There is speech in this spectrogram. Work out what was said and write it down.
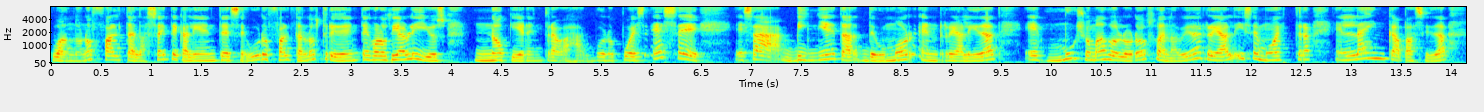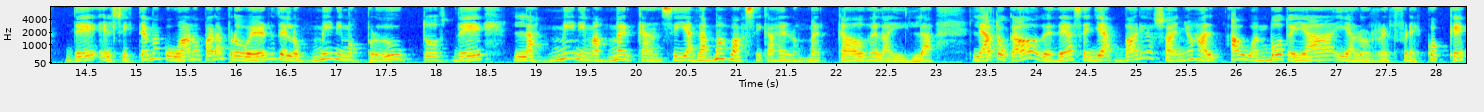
cuando no falta el aceite caliente, seguro faltan los tridentes o los diablillos, no quieren trabajar. Bueno, pues ese, esa viñeta de humor en realidad es mucho más dolorosa en la vida real y se muestra en la incapacidad del sistema cubano para proveer de los mínimos productos, de las mínimas mercancías, las más básicas en los mercados de la isla. Le ha tocado desde hace ya varios años al agua embotellada y a los refrescos que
